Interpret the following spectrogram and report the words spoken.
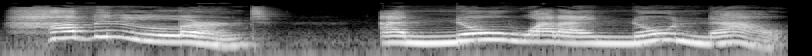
having learned and know what I know now,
